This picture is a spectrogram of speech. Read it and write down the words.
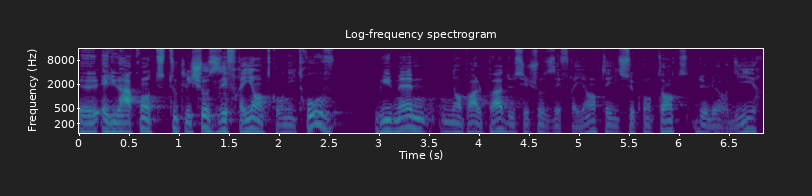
euh, et lui raconte toutes les choses effrayantes qu'on y trouve, lui-même n'en parle pas de ces choses effrayantes et il se contente de leur dire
